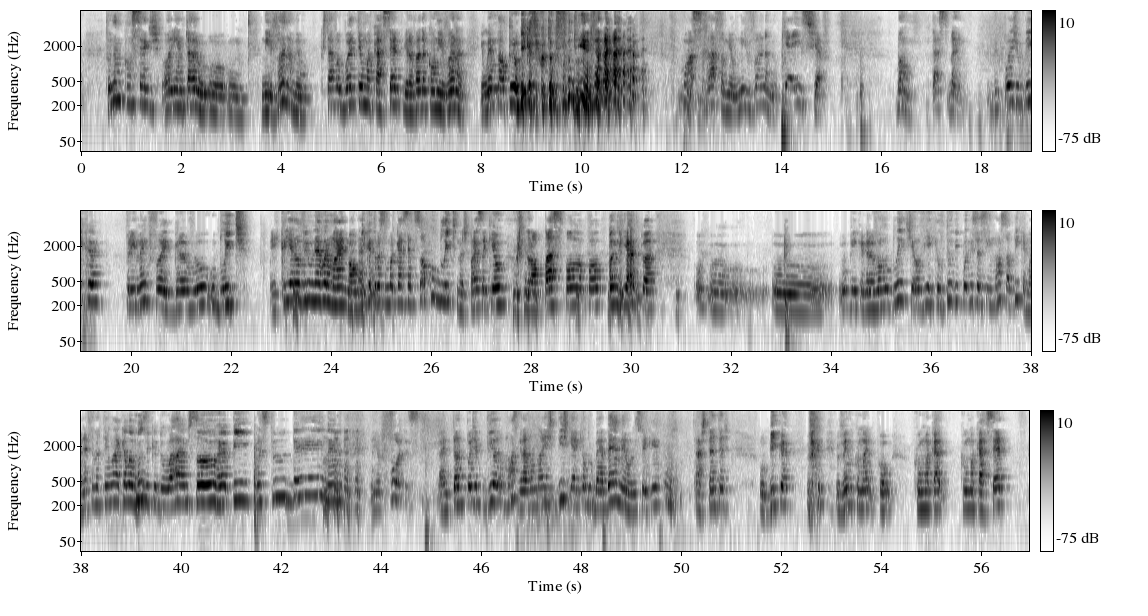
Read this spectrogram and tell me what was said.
tu não me consegues orientar o, o, Nirvana, meu? Gostava bué de ter uma cassete gravada com Nirvana. Eu lembro na altura o Bica ficou todo fodido. Nossa, Rafa, meu, Nirvana, meu, que é isso, chefe? Bom, está-se bem. Depois o Bica primeiro foi, gravou o Bleach. E queria ouvir o Nevermind, mas o Bica trouxe uma cassete só com o Bleach, na esperança que eu dropasse para, o- para o. O, o, o, o Bica gravou-me o Bleach, eu ouvi aquilo tudo e depois disse assim: Nossa, Bica, mas essa ainda tem lá aquela música do I'm so happy cause today. Né? E eu, foda-se. Então depois eu pedi: Nossa, grava-me lá este disco, é aquele do Bebé, meu, não sei o quê. Às tantas, o Bica vem-me com uma, com, com uma, com uma cassete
